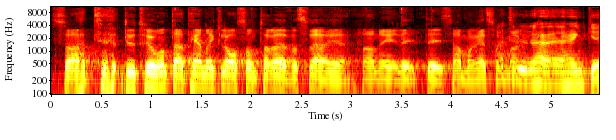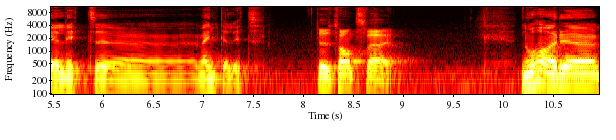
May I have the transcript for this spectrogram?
Så att du tror inte att Henrik Larsson tar över Sverige? Han är lite i samma resonemang. Jag tror Henke är lite... Uh, väntar lite. Du tar inte Sverige? Nu har uh,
